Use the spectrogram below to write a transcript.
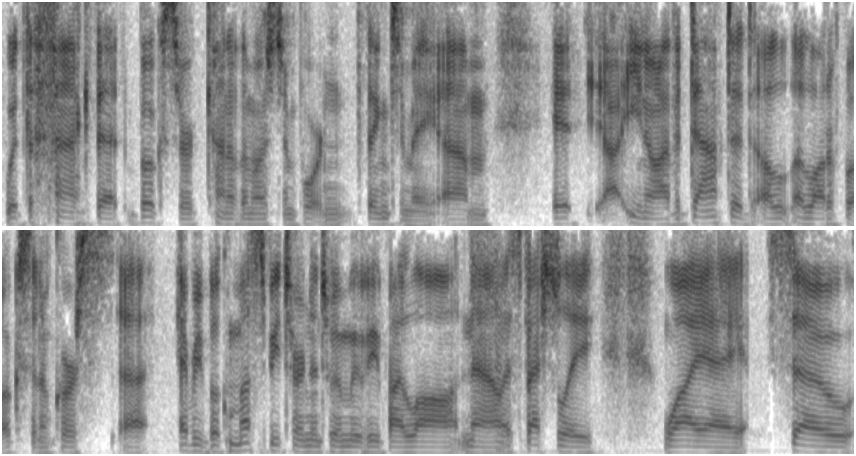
with the fact that books are kind of the most important thing to me. Um, it, uh, you know, I've adapted a, a, lot of books, and of course, uh, every book must be turned into a movie by law now, especially YA. So,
